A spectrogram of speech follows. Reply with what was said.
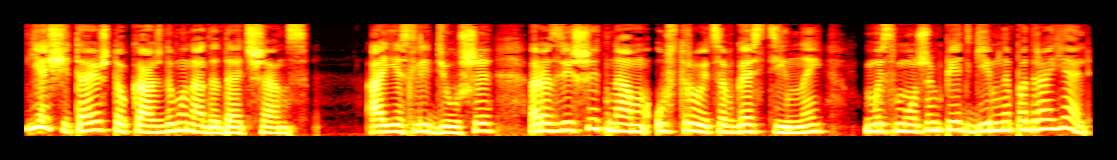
Я считаю, что каждому надо дать шанс. А если Дюша разрешит нам устроиться в гостиной, мы сможем петь гимны под рояль.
